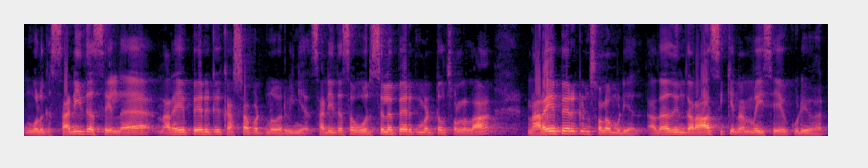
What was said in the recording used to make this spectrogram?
உங்களுக்கு சனி தசையில் நிறைய பேருக்கு கஷ்டப்பட்டுன்னு வருவீங்க. சனி தசை ஒரு சில பேருக்கு மட்டும் சொல்லலாம். நிறைய பேருக்குன்னு சொல்ல முடியாது. அதாவது இந்த ராசிக்கு நன்மை செய்யக்கூடியவர்.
